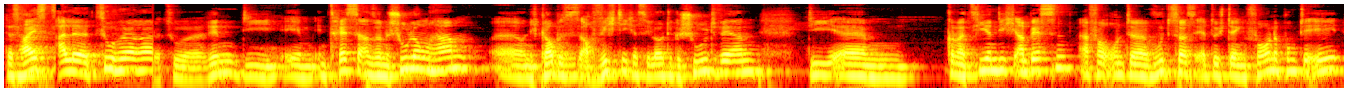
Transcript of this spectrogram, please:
Das heißt, alle Zuhörer oder Zuhörerinnen, die eben Interesse an so einer Schulung haben, äh, und ich glaube, es ist auch wichtig, dass die Leute geschult werden, die ähm, kontaktieren dich am besten einfach unter wutzers.durchdenkenvorne.de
